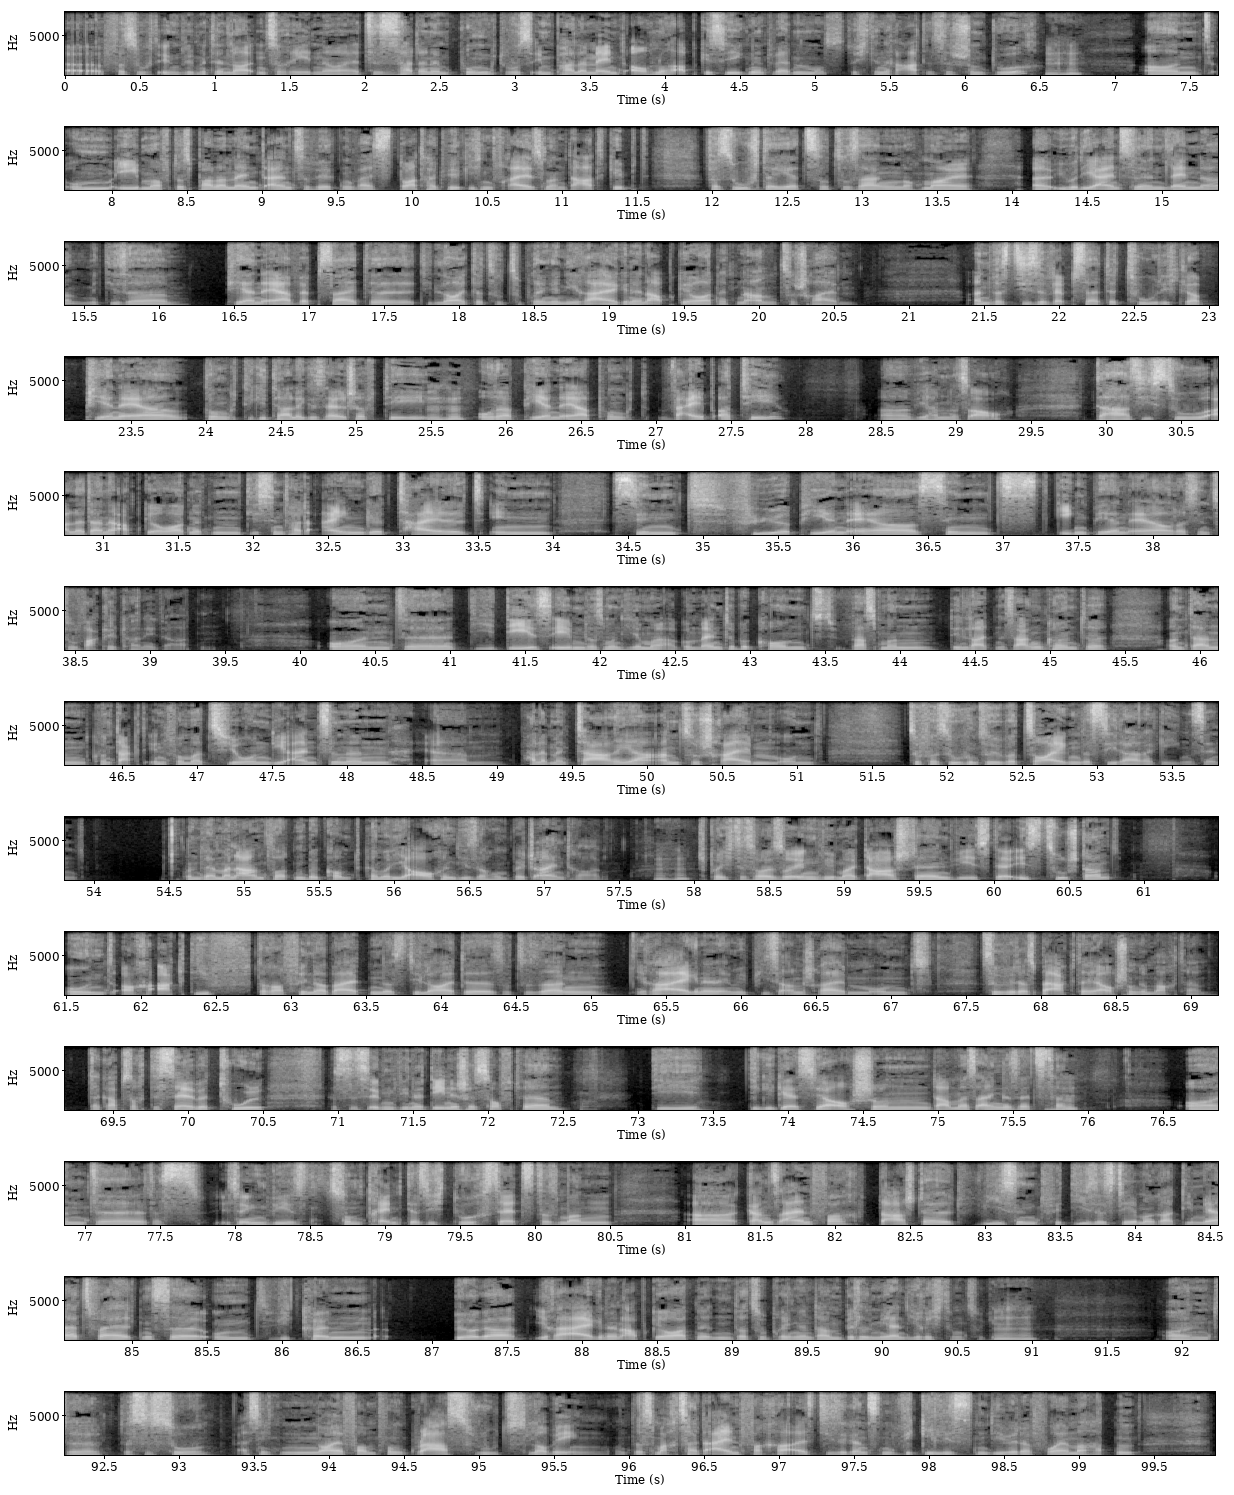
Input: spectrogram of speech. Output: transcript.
äh, versucht irgendwie mit den Leuten zu reden. Aber jetzt ist es halt an einem Punkt, wo es im Parlament auch noch abgesegnet werden muss. Durch den Rat ist es schon durch. Mhm. Und um eben auf das Parlament einzuwirken, weil es dort halt wirklich ein freies Mandat gibt, versucht er jetzt sozusagen nochmal äh, über die einzelnen Länder mit dieser PNR-Webseite die Leute dazu zu bringen, ihre eigenen Abgeordneten anzuschreiben. Und was diese Webseite tut, ich glaube pnr.digitalegesellschaft.de Mhm. oder pnr.vibe.at, äh, wir haben das auch. Da siehst du alle deine Abgeordneten, die sind halt eingeteilt in, sind für PNR, sind gegen PNR oder sind so Wackelkandidaten. Und äh, die Idee ist eben, dass man hier mal Argumente bekommt, was man den Leuten sagen könnte und dann Kontaktinformationen, die einzelnen ähm, Parlamentarier anzuschreiben und zu versuchen zu überzeugen, dass sie da dagegen sind. Und wenn man Antworten bekommt, kann man die auch in dieser Homepage eintragen. Sprich, das soll so irgendwie mal darstellen, wie ist der Ist-Zustand und auch aktiv darauf hinarbeiten, dass die Leute sozusagen ihre eigenen MEPs anschreiben und so wie wir das bei ACTA ja auch schon gemacht haben. Da gab es auch dasselbe Tool, das ist irgendwie eine dänische Software, die DigiGuess ja auch schon damals eingesetzt hat. Und äh, das ist irgendwie so ein Trend, der sich durchsetzt, dass man äh, ganz einfach darstellt, wie sind für dieses Thema gerade die Mehrheitsverhältnisse und wie können Bürger ihre eigenen Abgeordneten dazu bringen, da ein bisschen mehr in die Richtung zu gehen. Mhm. Und äh, das ist so, weiß nicht, eine neue Form von Grassroots-Lobbying. Und das macht es halt einfacher als diese ganzen Wiki-Listen, die wir da vorher mal hatten,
